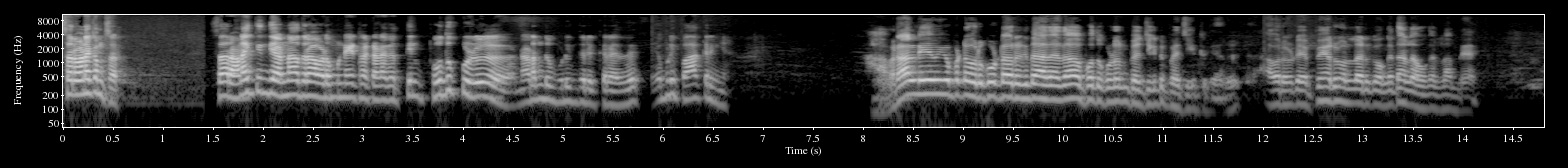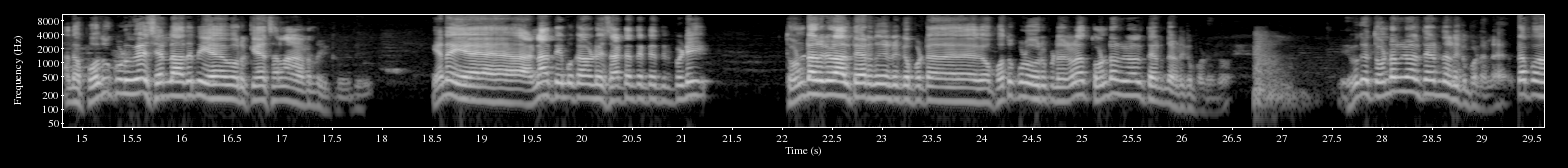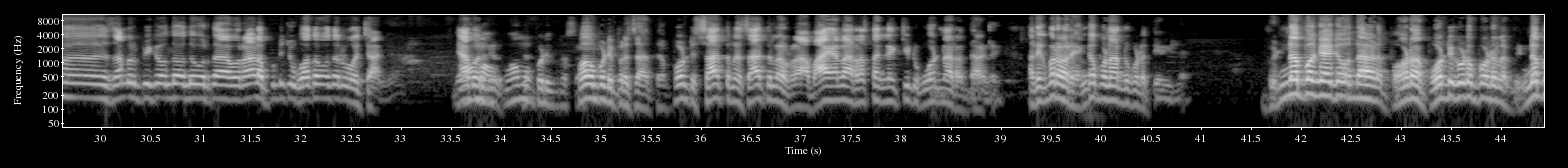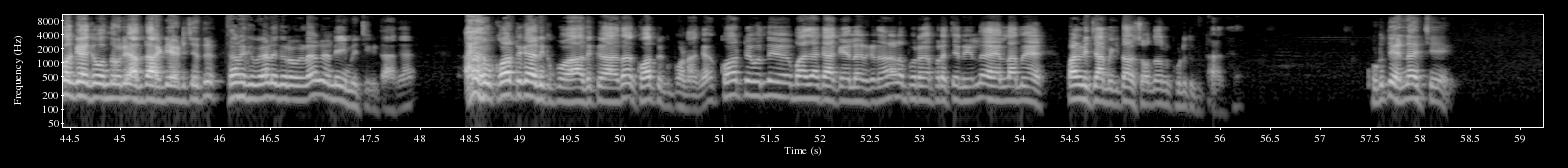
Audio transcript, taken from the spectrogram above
Sir வணக்கம் sir. Sir அனைத்து இந்திய அண்ணா திராவிட முன்னேற்ற கழகத்தின் பொதுக்குழு நடந்து முடிந்திருக்கிறது. எப்படி பாக்குறீங்க? அவரால் நியமிக்கப்பட்ட ஒரு கூட்டம் இருக்குது. அதை ஏதாவது பொதுக்குழுன்னு பேசிக்கிட்டு பேசிக்கிட்டு இருக்காரு. அவருடைய பேரோல்ல இருக்கவங்க தான் அவங்க எல்லாமே. அந்த பொதுக்குழுவே செல்லாதுன்னு ஏ- ஒரு கேஸெல்லாம் நடந்துக்கிட்டு இருக்குது. ஏன்னா அதிமுகவுடைய சட்டத்திட்டத்தின்படி தொண்டர்களால் தேர்ந்தெடுக்கப்பட்ட பொதுக்குழு உறுப்பினர்களால் தொண்டர்களால் தேர்ந்தெடுக்கப்படணும் இவங்க தொண்டர்களால் தேர்ந்தெடுக்கப்படலை. அப்போ சமர்ப்பிக்க வந்து வந்து ஒரு ஒரு ஆளை பிடிச்சி உத உதன்னு வச்சாங்க. ஞாபகம் ஓமப்பொடி பிரசாத். ஓமப்படி பிரசாத்தை போட்டு சாத்தின சாத்துல வாயெல்லாம் ரத்தம் கக்கிட்டு ஓடினார் அந்த ஆளு. அதுக்கப்புறம் அவர் எங்க போனார்னு கூட தெரியல. விண்ணப்பம் கேட்க வந்த ஆளு. போட போட்டி கூட போடல. விண்ணப்பம் கேட்க வந்தவரே அந்த அடி அடிச்சது. தனக்கு வேணுங்கிறவங்கள நியமிச்சுக்கிட்டாங்க. கோர்ட்டுக்கு அதுக்கு போ அதுக்கு தான் கோர்ட்டுக்கு போனாங்க. கோர்ட்டு வந்து பாஜக கையில் இருக்கிறதுனால பிற பிரச்சனை இல்லை. எல்லாமே பழனிசாமிக்கு தான் சொந்தம்னு கொடுத்துக்கிட்டாங்க. கொடுத்து என்னாச்சு?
